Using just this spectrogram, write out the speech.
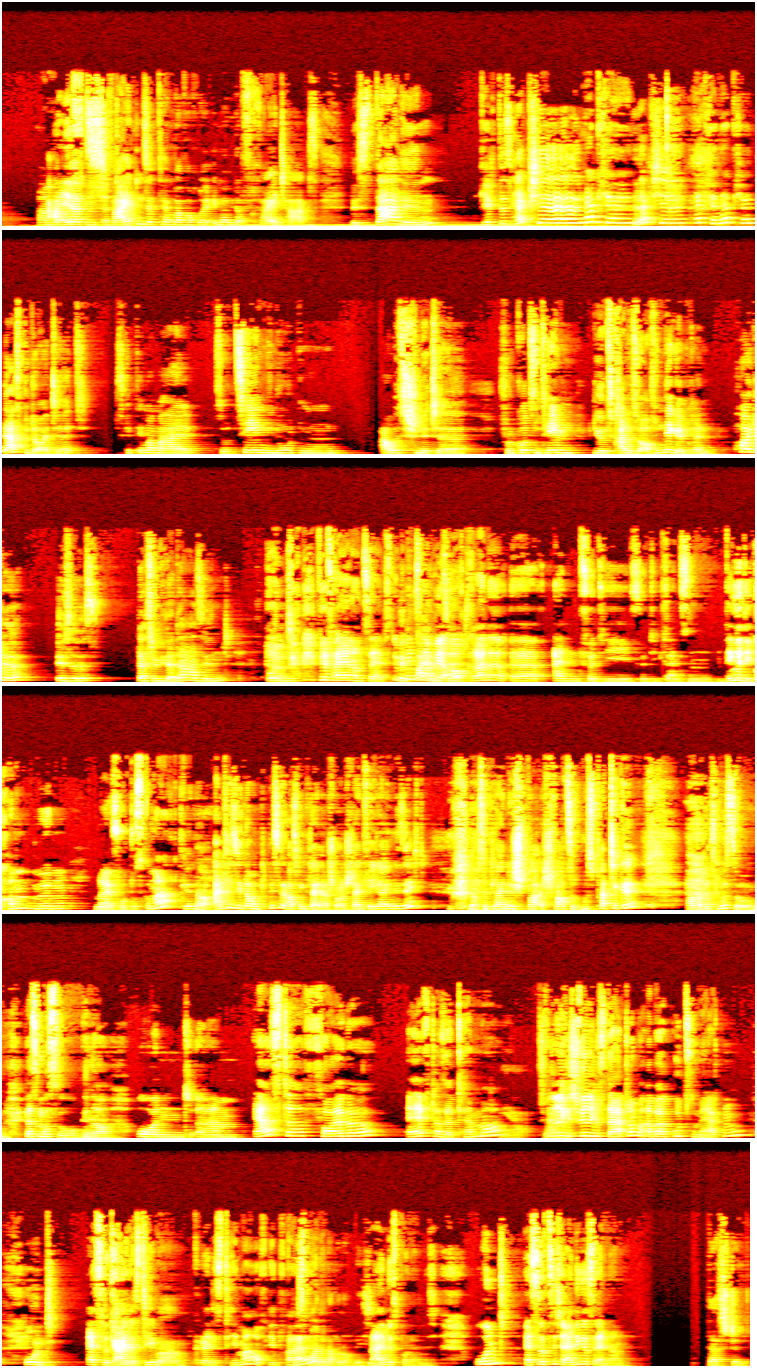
Am ab der 11. zweiten Septemberwoche immer wieder freitags. Bis dahin gibt es Häppchen. Häppchen, Häppchen. Häppchen, Häppchen. Das bedeutet, es gibt immer mal so zehn Minuten Ausschnitte von kurzen Themen, die uns gerade so auf den Nägeln brennen. Heute ist es, dass wir wieder da sind und Wir feiern uns selbst. Wir Übrigens feiern haben wir auch selbst. gerade äh, einen für die für die ganzen Dinge, die kommen mögen, neue Fotos gemacht. genau. Antje sieht noch ein bisschen aus wie ein kleiner Schornsteinfeger im Gesicht. Noch so kleine schwa- schwarze Rußpartikel. Aber das muss so. Das muss so, genau. Und ähm, erste Folge, 11. September. Ja. Schwieriges, schwieriges Datum, aber gut zu merken. Und Es wird geiles Thema. geiles Thema, auf jeden Wir Fall. spoilern aber noch nicht. Nein, wir spoilern nicht. Und es wird sich einiges ändern. Das stimmt.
